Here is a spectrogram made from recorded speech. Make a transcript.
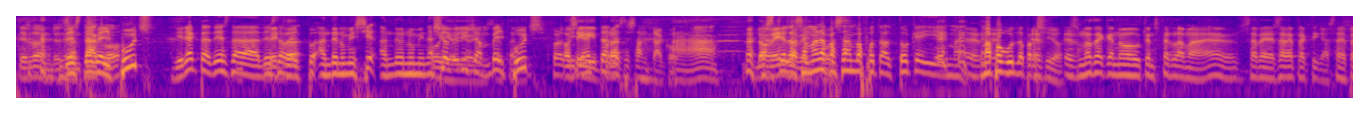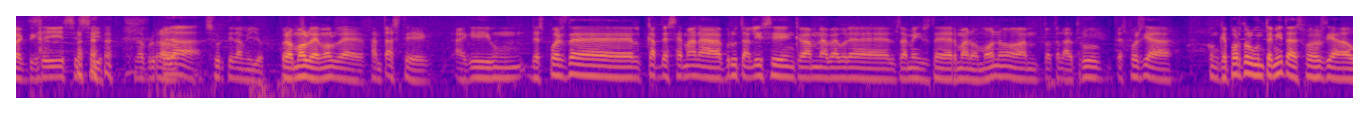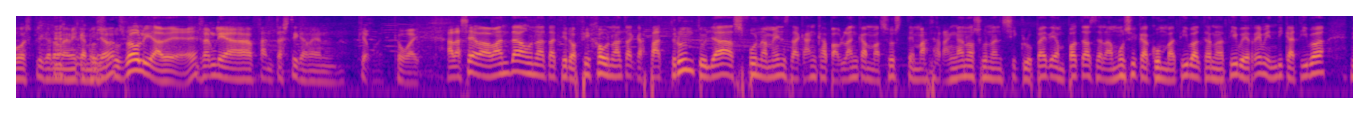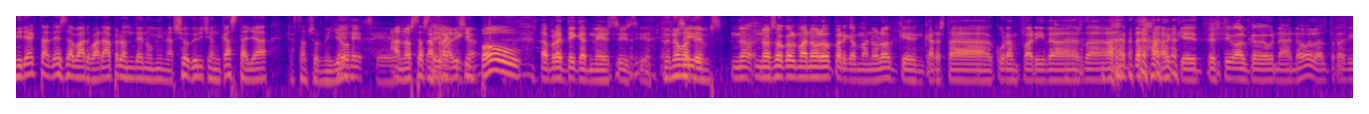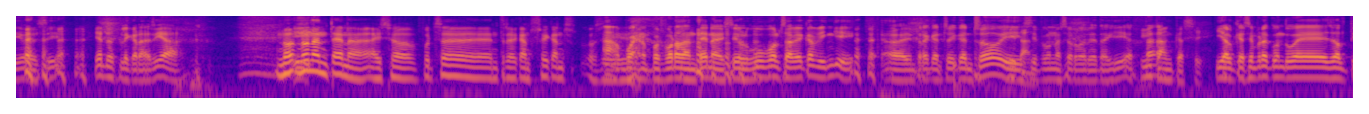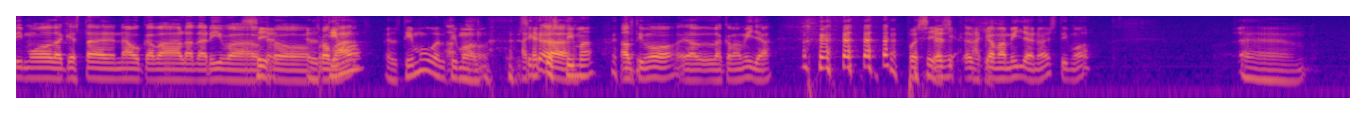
Des d'on? Des, des de? Bellpuig, directe des de, des de, Bellpuig, en, denominació, en denominació d'origen Bellpuig, però O sigui, directe però- des de Santaco. Ah, no és que la setmana Bellpuig. passada em va fotre el toque i m'ha m'ha pagut la pressió. Es, es nota que no ho tens per la mà, eh? S'ha de, de practicar, s'ha de practicar. Sí, sí, sí. La propera sortirà millor. Però molt bé, molt bé, fantàstic. Aquí, un, després del cap de setmana brutalíssim que vam anar a veure els amics d'Hermano Mono amb tota la trup, després ja, com que porto algun temita, després ja ho explicaré una mica Us, millor. us veu liar bé, eh? Ens vam liar fantàsticament. Que guai, que guai. A la seva banda, un altre tiro fijo, un altre que fa trontollar els fonaments de Can Capablanca amb els seus temes zaranganos, una enciclopèdia en potes de la música combativa, alternativa i reivindicativa, directa des de Barberà, però en denominació d'origen castellà, que està en surt millor, Sí, el nostre estimadíssim. Pou. L'ha practicat més, sí, sí. De nou sí, temps. No, no sóc el Manolo, perquè el Manolo, que encara està curant ferides de- d'aquest festival que veu anar, no?, l'altre dia, sí. Ja ens explicaràs, ja. No, I- no n'entena, això. Potser entre cançó i cançó... O sigui... Ah, bueno, doncs fora d'antena, i si algú vol saber que vingui, eh, entre cançó i cançó, i, I tant. si fa una cerveseta aquí, ja I està. tant que sí. I el que sempre condueix el timó d'aquesta nau que va a la deriva, Sí, però, el però timo? va... El timo o el timó? Aquest t'estima. El timó, el, la camamilla. Pues sí, és, aquí, és aquí. camamilla, no? És timó? Eh,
